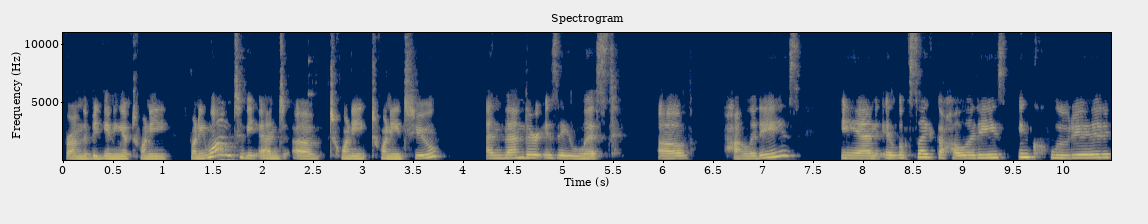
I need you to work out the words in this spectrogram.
from the beginning of 2021 to the end of 2022. And then there is a list of holidays, and it looks like the holidays included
